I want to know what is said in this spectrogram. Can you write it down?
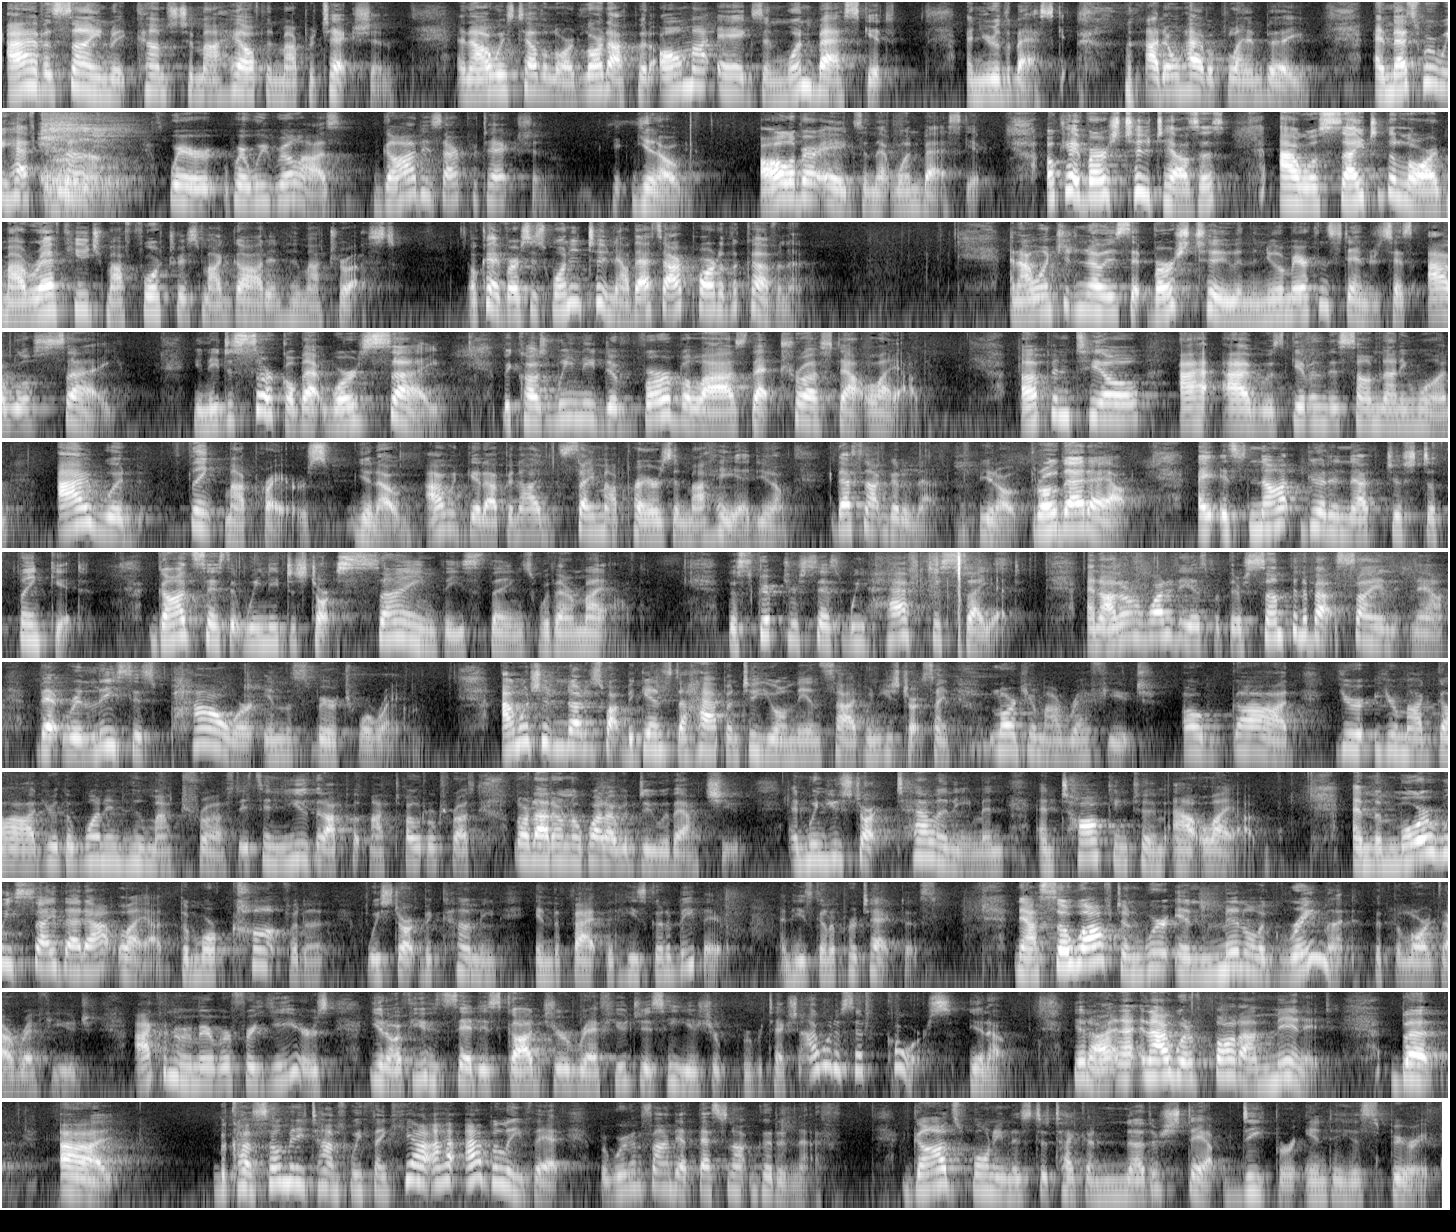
I have a saying when it comes to my health and my protection. And I always tell the Lord, Lord, I put all my eggs in one basket, and you're the basket. I don't have a plan B. And that's where we have to come where, where we realize God is our protection. You know, all of our eggs in that one basket. Okay, verse 2 tells us, I will say to the Lord, my refuge, my fortress, my God in whom I trust. Okay, verses 1 and 2. Now, that's our part of the covenant. And I want you to notice that verse 2 in the New American Standard says, I will say. You need to circle that word say because we need to verbalize that trust out loud. Up until I, I was given this Psalm 91, I would think my prayers. You know, I would get up and I'd say my prayers in my head. You know, that's not good enough. You know, throw that out. It's not good enough just to think it. God says that we need to start saying these things with our mouth. The scripture says we have to say it. And I don't know what it is, but there's something about saying it now that releases power in the spiritual realm. I want you to notice what begins to happen to you on the inside when you start saying, Lord, you're my refuge. Oh God, you're, you're my God. You're the one in whom I trust. It's in you that I put my total trust. Lord, I don't know what I would do without you. And when you start telling him and, and talking to him out loud, and the more we say that out loud, the more confident we start becoming in the fact that he's going to be there and he's going to protect us. Now, so often we're in mental agreement that the Lord's our refuge. I can remember for years, you know, if you had said, "Is God your refuge? Is He is your protection?" I would have said, "Of course," you know, you know, and, and I would have thought I meant it, but uh, because so many times we think, "Yeah, I, I believe that," but we're going to find out that's not good enough. God's wanting us to take another step deeper into His Spirit,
